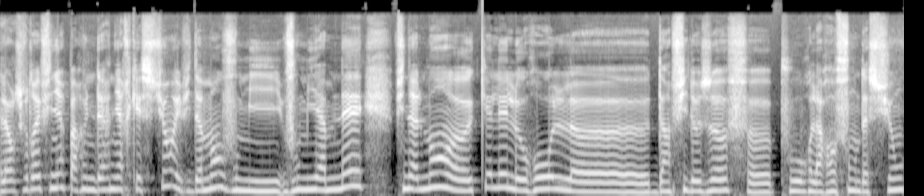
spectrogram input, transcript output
Alors, je voudrais finir par une dernière question. Évidemment, vous m'y, amenez. Finalement, euh, quel est le rôle euh, d'un philosophe euh, pour la refondation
